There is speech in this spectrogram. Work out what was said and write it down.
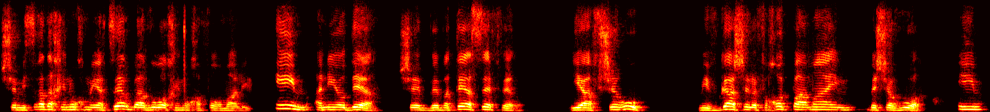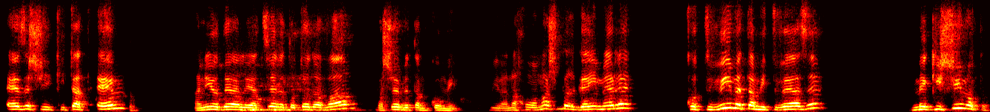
שמשרד החינוך מייצר בעבור החינוך הפורמלי. אם אני יודע שבבתי הספר יאפשרו מפגש של לפחות פעמיים בשבוע עם איזושהי כיתת אם, אני יודע לייצר את אותו דבר בשבט המקומי. אנחנו ממש ברגעים אלה כותבים את המתווה הזה, מגישים אותו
